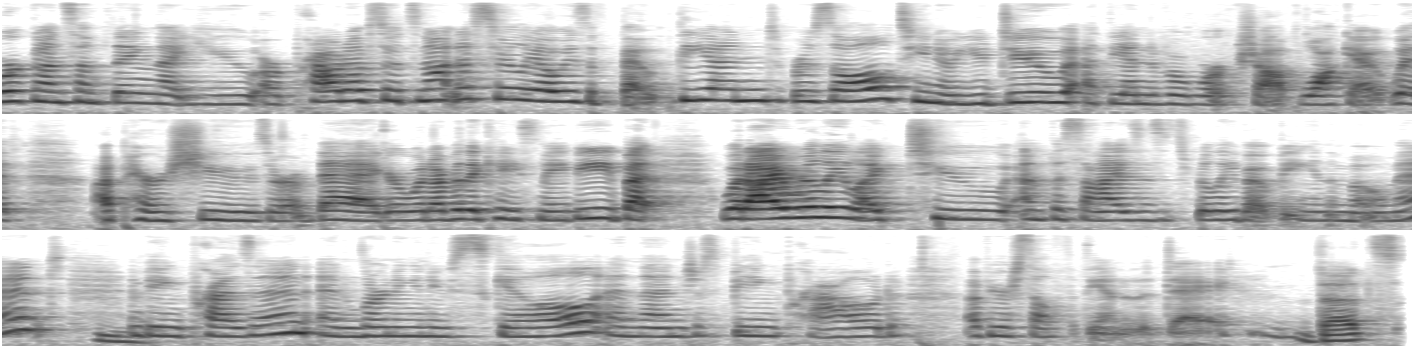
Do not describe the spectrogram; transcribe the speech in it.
work on something that you are proud of. So it's not necessarily always about the end result. You know, you do at the end of a workshop walk out with a pair of shoes or a bag or whatever the case may be. But what I really like to emphasize is it's really about being in the moment mm-hmm. and being present and learning a new skill and then just being proud of yourself at the end of the day. That's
